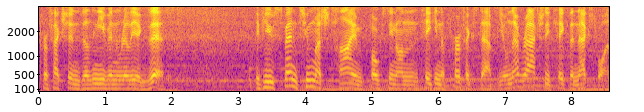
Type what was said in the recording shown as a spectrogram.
perfection doesn't even really exist. If you spend too much time focusing on taking the perfect step, you'll never actually take the next one.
